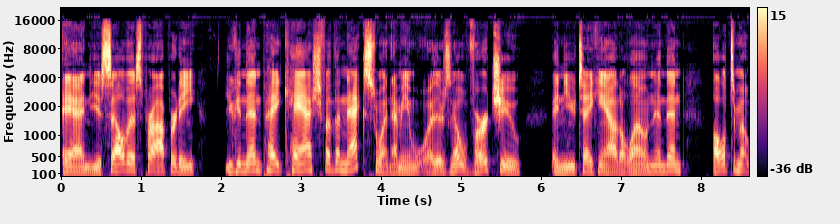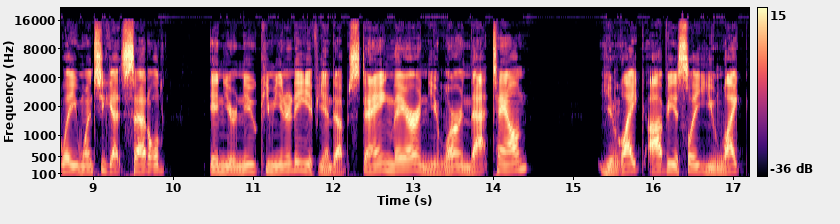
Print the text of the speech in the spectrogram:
And you sell this property, you can then pay cash for the next one. I mean, there's no virtue in you taking out a loan. And then ultimately, once you get settled in your new community, if you end up staying there and you learn that town, you like, obviously, you like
